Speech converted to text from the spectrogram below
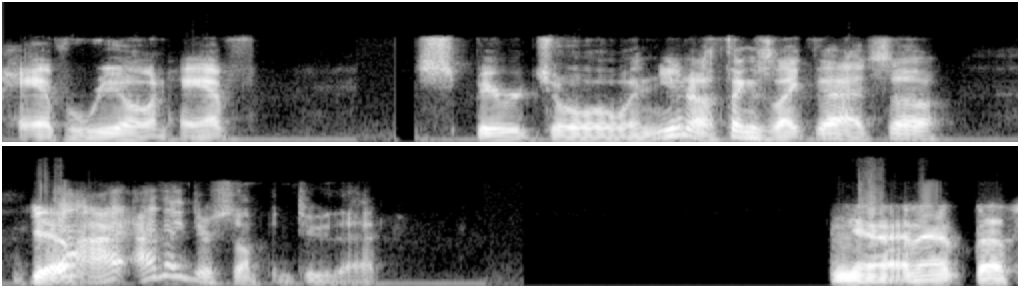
half real and half spiritual, and you know things like that. So yeah, yeah I, I think there's something to that. Yeah, and that that's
